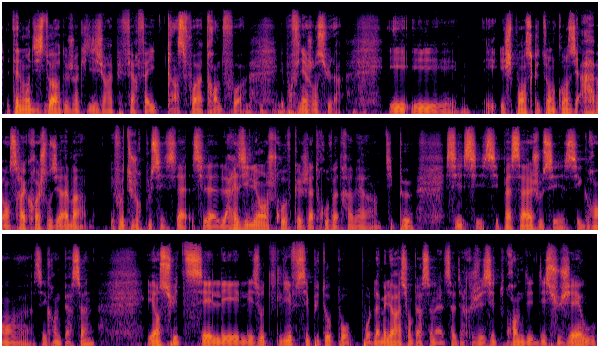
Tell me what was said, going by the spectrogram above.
il y a tellement d'histoires de gens qui disent j'aurais pu faire faillite 15 fois, 30 fois, et pour finir, j'en suis là. Et, et, et, je pense que tout en coup, on se dit ah ben on se raccroche, on se dit ah ben il faut toujours pousser. C'est la, résilience, je trouve que je la trouve à travers un petit peu ces, ces, ces passages ou ces, ces, grands, euh, ces grandes personnes. Et ensuite, c'est les, autres livres, c'est plutôt pour, pour de l'amélioration personnelle. Ça veut dire que je vais essayer de prendre des, des sujets où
